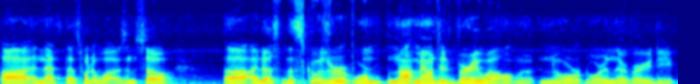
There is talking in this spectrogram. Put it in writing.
Uh, and that, that's what it was. And so uh, I noticed the screws were, were, not mounted very well, nor, nor in there very deep.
